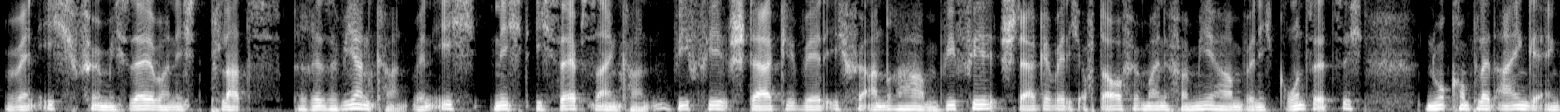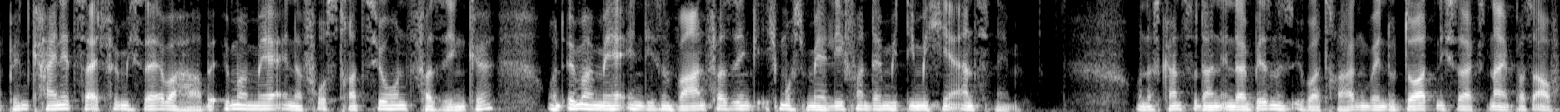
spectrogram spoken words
wenn ich für mich selber nicht Platz reservieren kann, wenn ich nicht ich selbst sein kann, wie viel Stärke werde ich für andere haben? Wie viel Stärke werde ich auf Dauer für meine Familie haben, wenn ich grundsätzlich nur komplett eingeengt bin, keine Zeit für mich selber habe, immer mehr in der Frustration versinke und immer mehr in diesem Wahn versinke, ich muss mehr liefern, damit die mich hier ernst nehmen. Und das kannst du dann in dein Business übertragen, wenn du dort nicht sagst, nein, pass auf,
